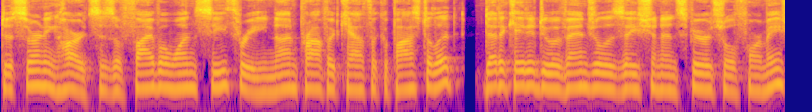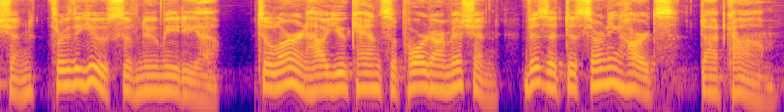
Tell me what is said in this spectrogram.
Discerning Hearts is a 501c3 nonprofit Catholic apostolate dedicated to evangelization and spiritual formation through the use of new media. To learn how you can support our mission, visit discerninghearts.com.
